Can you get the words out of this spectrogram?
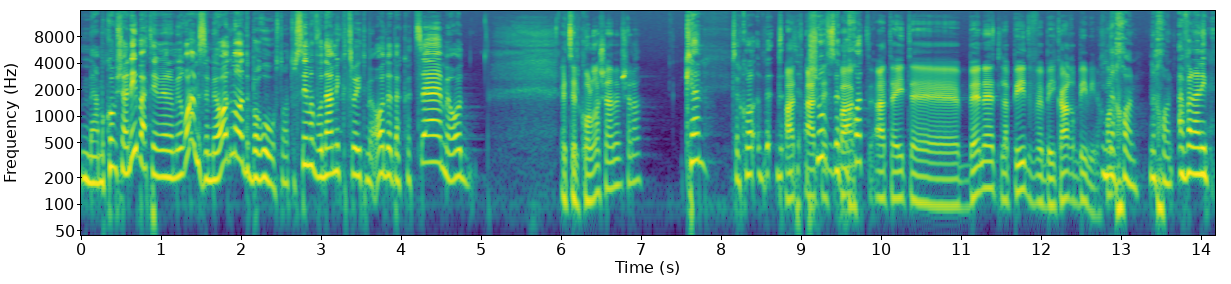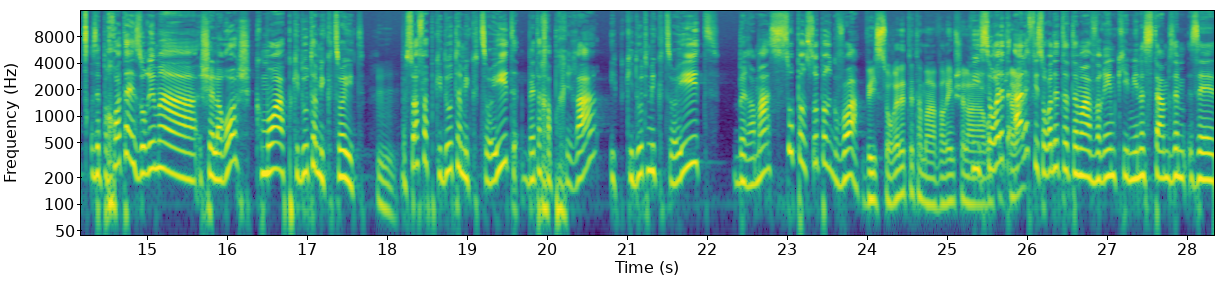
מהמקום שאני באתי ממנו מרוה"מ, זה מאוד מאוד ברור. זאת אומרת, עושים עבודה מקצועית מאוד עד הקצה, מאוד... אצל כל ראשי הממשלה? כן, אצל כל... את, את שוב, זה הספקת, פחות... את היית אה, בנט, לפיד ובעיקר ביבי, נכון? נכון, נכון. אבל אני, זה פחות האזורים ה, של הראש, כמו הפקידות המקצועית. Mm. בסוף הפקידות המקצועית, בטח הבכירה, היא פקידות מקצועית ברמה סופר סופר גבוהה. והיא שורדת את המעברים של והיא שורדת? א', היא שורדת את המעברים, כי מן הסתם זה, זה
